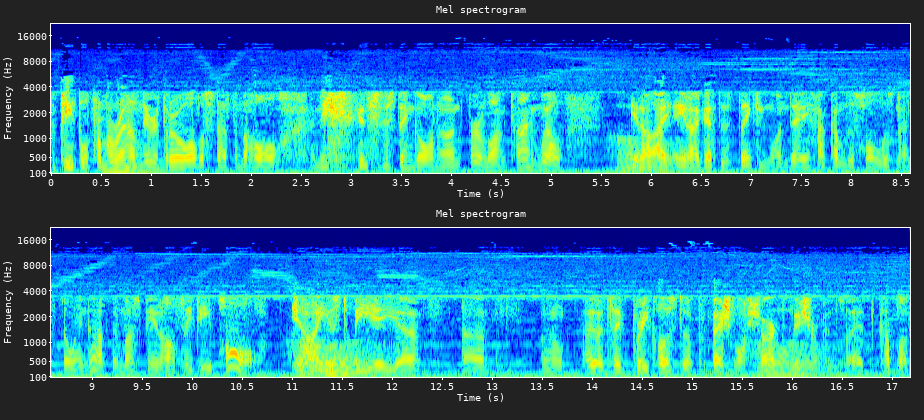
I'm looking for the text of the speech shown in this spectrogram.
The people from around mm. there throw all the stuff in the hole. I mean, it's just been going on for a long time. Well, you know, I you know I got this thinking one day, how come this hole is not filling up? It must be an awfully deep hole. You know, I used to be a uh, uh, well, I would say pretty close to a professional shark fisherman. So I had a couple of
